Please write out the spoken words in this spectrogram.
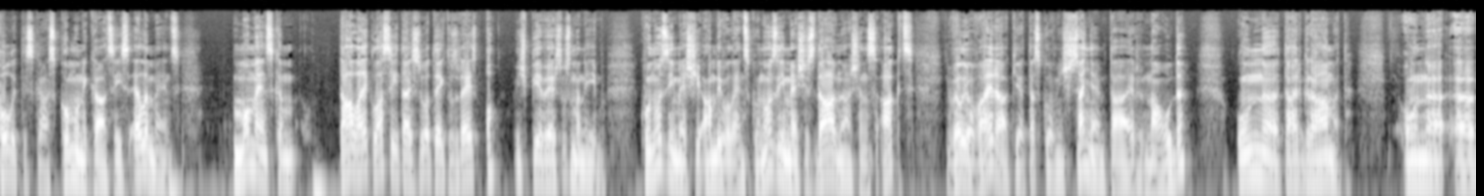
politiskās komunikācijas elements. Moments, kam tā laika lasītājs noteikti uzreiz, oh, viņš pievērs uzmanību. Ko nozīmē šī ambivalence, ko nozīmē šis dāvināšanas akts? Vēl jau vairāk, ja tas, ko viņš saņem, tā ir nauda un tā ir grāmata. Un, uh,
